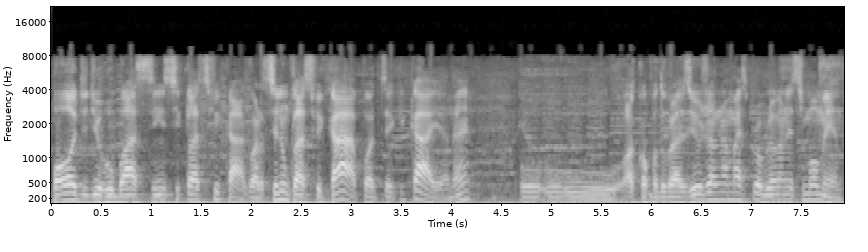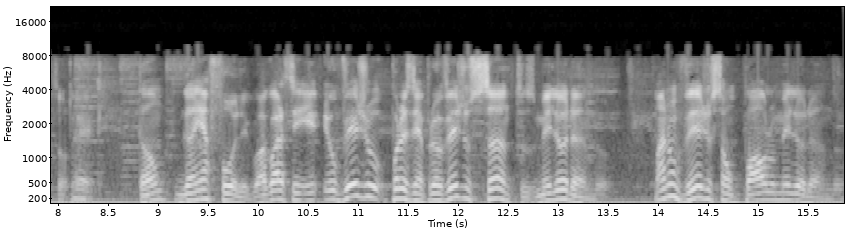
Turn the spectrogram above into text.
pode derrubar assim se classificar. Agora, se não classificar, pode ser que caia, né? O, o, a Copa do Brasil já não é mais problema nesse momento. É. Então ganha fôlego. Agora assim, eu vejo, por exemplo, eu vejo o Santos melhorando, mas não vejo o São Paulo melhorando.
